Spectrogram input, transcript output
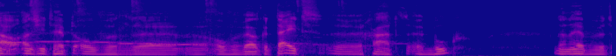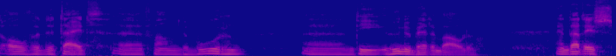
Nou, als je het hebt over, uh, over welke tijd uh, gaat het boek, dan hebben we het over de tijd uh, van de boeren die hunebedden bouwden. En dat is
